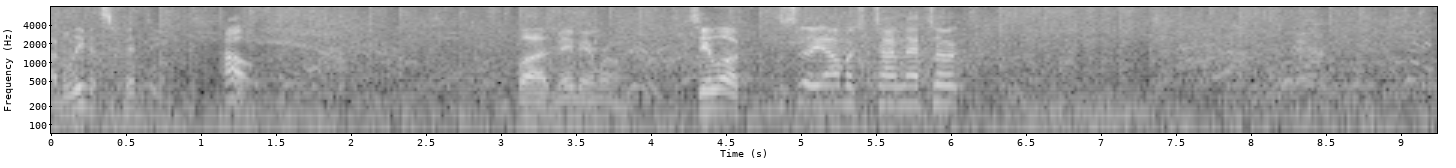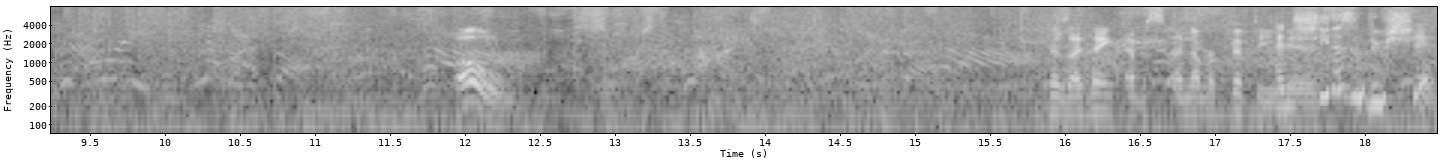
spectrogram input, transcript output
I believe it's 50, Oh, but maybe I'm wrong. See, look, see how much time that took? Oh! Because I think episode, uh, number 50 and is... she doesn't do shit.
